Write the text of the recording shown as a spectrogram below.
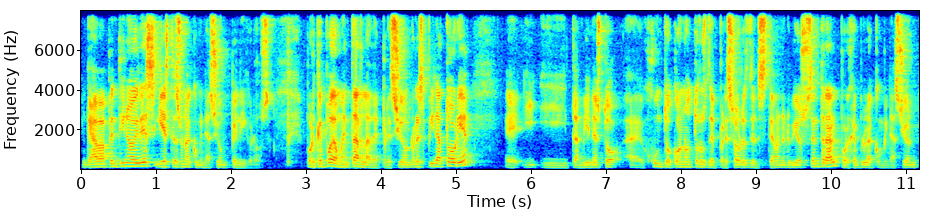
gabapentinoides y esta es una combinación peligrosa, porque puede aumentar la depresión respiratoria, eh, y, también esto eh, junto con otros depresores del sistema nervioso central, por ejemplo la combinación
